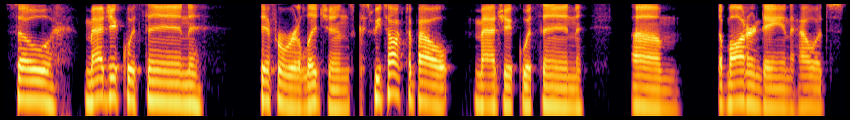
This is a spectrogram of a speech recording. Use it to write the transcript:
So, magic within different religions, because we talked about magic within um, the modern day and how it's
